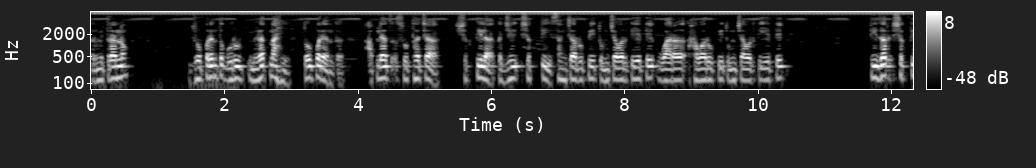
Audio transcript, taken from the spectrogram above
तर मित्रांनो जोपर्यंत गुरु मिळत नाही तोपर्यंत आपल्याच स्वतःच्या शक्तीला जी शक्ती संचाररूपी तुमच्यावरती येते वारं हवारूपी तुमच्यावरती येते ती जर शक्ती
